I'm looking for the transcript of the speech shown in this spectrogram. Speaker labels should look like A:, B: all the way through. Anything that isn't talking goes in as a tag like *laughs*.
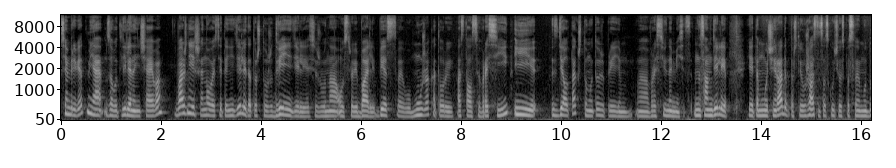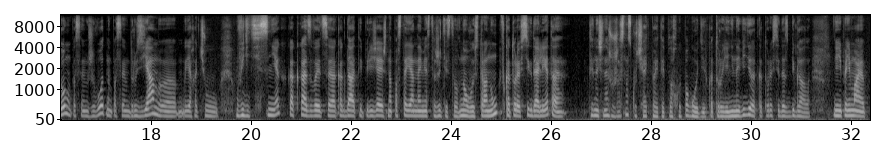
A: Всем привет, меня зовут Елена Нечаева. Важнейшая новость этой недели – это то, что уже две недели я сижу на острове Бали без своего мужа, который остался в России. И сделал так, что мы тоже приедем э, в Россию на месяц. На самом деле я этому очень рада, потому что я ужасно соскучилась по своему дому, по своим животным, по своим друзьям. Э, я хочу увидеть снег, как оказывается, когда ты переезжаешь на постоянное место жительства в новую страну, в которой всегда лето, ты начинаешь ужасно скучать по этой плохой погоде, которую я ненавидела, от которой всегда сбегала. Я не понимаю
